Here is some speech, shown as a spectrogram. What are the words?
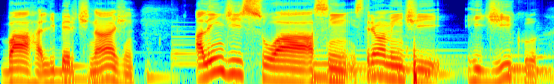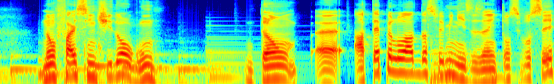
barra libertinagem, além de soar assim extremamente ridículo, não faz sentido algum. Então, é, até pelo lado das feministas, né? Então, se você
